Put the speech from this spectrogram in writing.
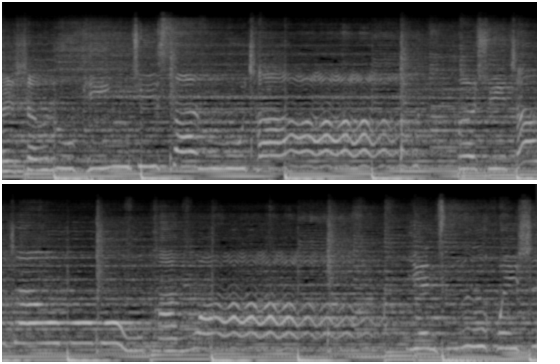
人生如平聚散无常，何须朝朝暮暮盼望？雁字回时，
